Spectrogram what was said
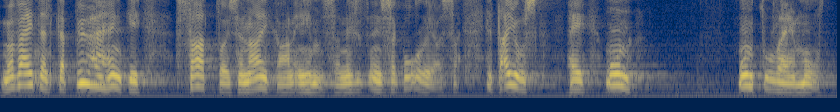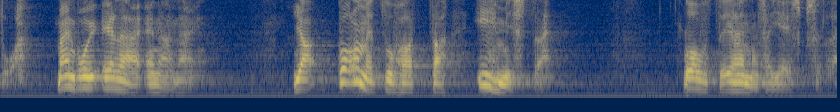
mä väitän, että pyhä henki saattoi sen aikaan ihmissä, niissä kuulijoissa. He tajus, hei, mun, mun tulee muuttua. Mä en voi elää enää näin. Ja 3000 ihmistä luovutti elämänsä Jeesukselle.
